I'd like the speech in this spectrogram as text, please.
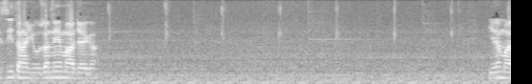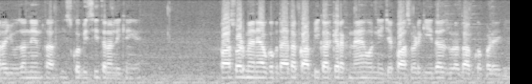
इसी तरह यूज़र नेम आ जाएगा। ये हमारा यूज़र नेम था, इसको भी इसी तरह लिखेंगे। पासवर्ड मैंने आपको बताया था कॉपी करके रखना है और नीचे पासवर्ड की इधर ज़रूरत आपको पड़ेगी।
